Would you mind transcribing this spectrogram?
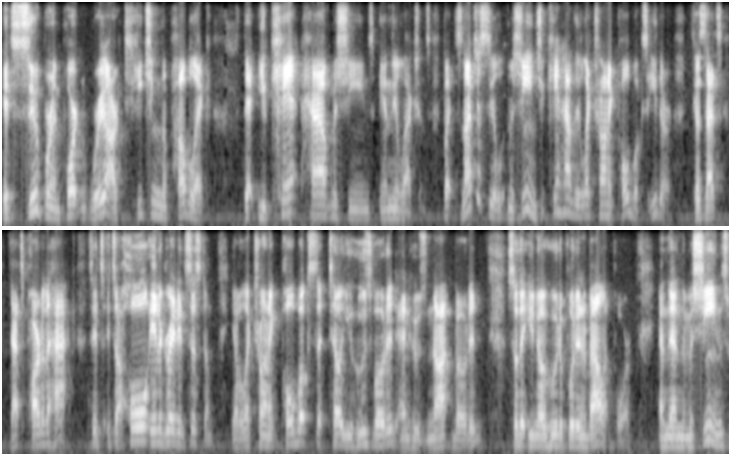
It's super important. We are teaching the public that you can't have machines in the elections. But it's not just the machines; you can't have the electronic poll books either, because that's that's part of the hack. It's it's a whole integrated system. You have electronic poll books that tell you who's voted and who's not voted, so that you know who to put in a ballot for. And then the machines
